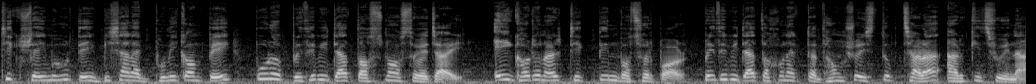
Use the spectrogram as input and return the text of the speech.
ঠিক সেই মুহূর্তেই বিশাল এক ভূমিকম্পে পুরো পৃথিবীটা তছনছ হয়ে যায়। এই ঘটনার ঠিক তিন বছর পর, পৃথিবীটা তখন একটা ধ্বংসস্তূপ ছাড়া আর কিছুই না।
